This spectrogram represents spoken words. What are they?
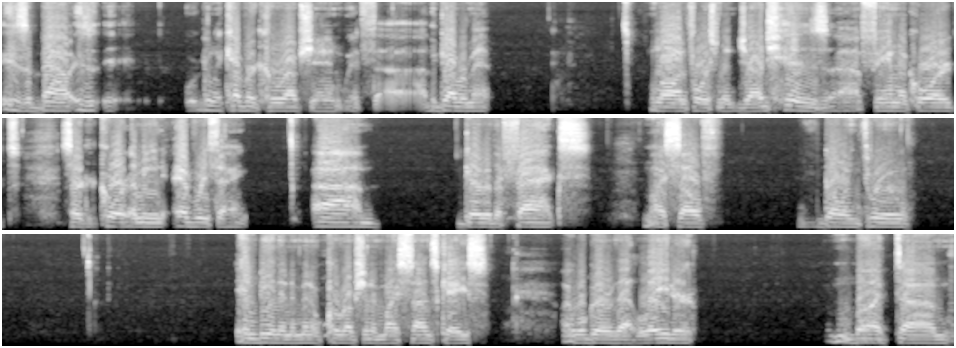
is about is we're going to cover corruption with uh, the government law enforcement judges, uh, family courts, circuit court. I mean, everything. Um, go to the facts. Myself going through and being in the mental corruption of my son's case. I will go over that later. But um,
